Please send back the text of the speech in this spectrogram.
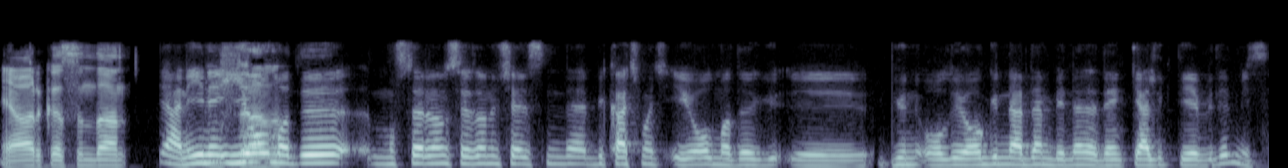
E arkasından yani yine iyi olmadığı Muslera'nın sezon içerisinde birkaç maç iyi olmadığı e, gün oluyor. O günlerden birine de denk geldik diyebilir miyiz?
